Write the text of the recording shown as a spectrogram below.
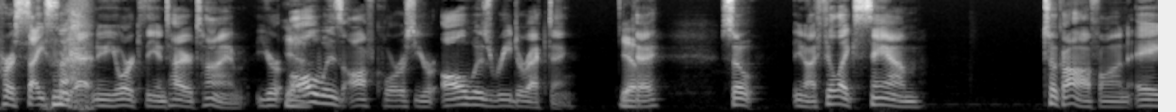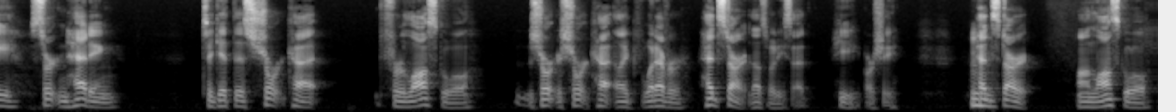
precisely at New York the entire time. You're Yeah. always off course. You're always redirecting. Yep. Okay. So, you know, I feel like Sam took off on a certain heading to get this shortcut for law school. Short shortcut, like whatever. Head start. That's what he said. He or she. Mhm. Head start on law school.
